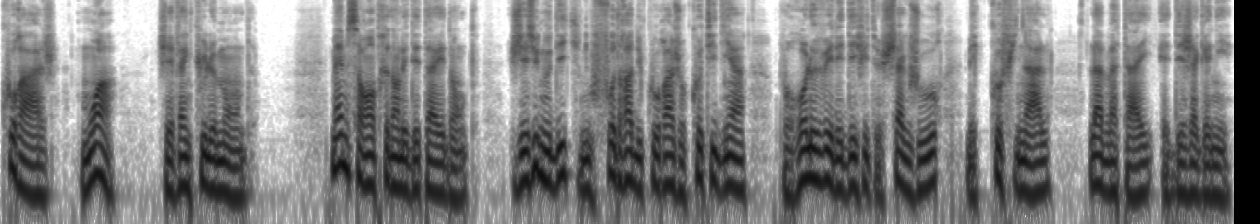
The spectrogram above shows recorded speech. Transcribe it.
courage, moi, j'ai vaincu le monde. Même sans rentrer dans les détails donc, Jésus nous dit qu'il nous faudra du courage au quotidien pour relever les défis de chaque jour, mais qu'au final, la bataille est déjà gagnée.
